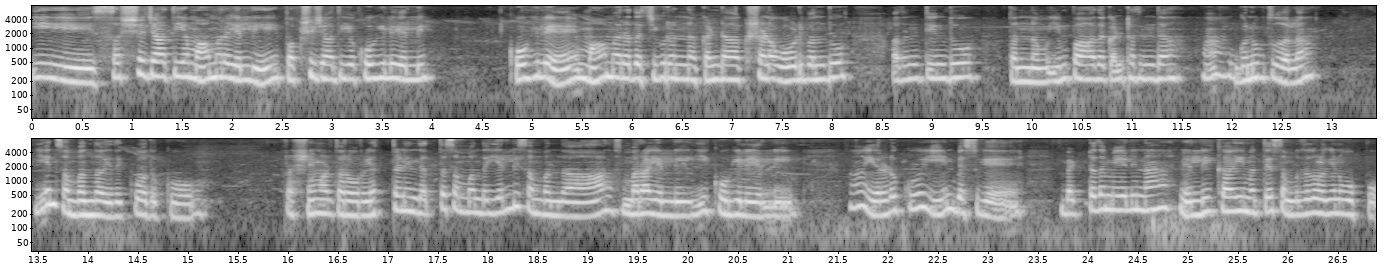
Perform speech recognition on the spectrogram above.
ಈ ಸಸ್ಯ ಜಾತಿಯ ಮಾಮರ ಎಲ್ಲಿ ಪಕ್ಷಿ ಜಾತಿಯ ಕೋಗಿಲೆಯಲ್ಲಿ, ಕೋಗಿಲೆ ಮಾಮರದ ಚಿಗುರನ್ನು ಕಂಡ ಕ್ಷಣ ಓಡಿ ಬಂದು ಅದನ್ನು ತಿಂದು ತನ್ನ ಇಂಪಾದ ಕಂಠದಿಂದ ಗುನುಗ್ತದಲ್ಲ ಏನು ಸಂಬಂಧ ಇದಕ್ಕೂ ಅದಕ್ಕೂ? ಪ್ರಶ್ನೆ ಮಾಡ್ತಾರೆ ಅವರು, ಎತ್ತಣಿಂದ ಎತ್ತ ಸಂಬಂಧ, ಎಲ್ಲಿ ಸಂಬಂಧ? ಆ ಮರ ಎಲ್ಲಿ? ಈ ಕೋಗಿಲೆಯಲ್ಲಿ ಎರಡಕ್ಕೂ ಏನು ಬೆಸುಗೆ? ಬೆಟ್ಟದ ಮೇಲಿನ ನೆಲ್ಲಿಕಾಯಿ ಮತ್ತು ಸಮುದ್ರದೊಳಗಿನ ಉಪ್ಪು.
